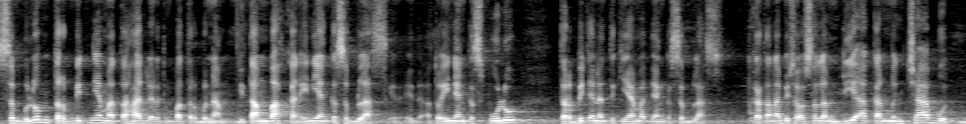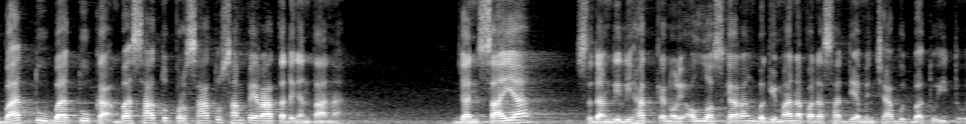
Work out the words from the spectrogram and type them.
sebelum terbitnya matahari dari tempat terbenam. Ditambahkan ini yang ke-11 atau ini yang ke-10 terbitnya nanti kiamat yang ke-11. Kata Nabi SAW dia akan mencabut batu-batu Ka'bah satu persatu sampai rata dengan tanah. Dan saya sedang dilihatkan oleh Allah sekarang bagaimana pada saat dia mencabut batu itu.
